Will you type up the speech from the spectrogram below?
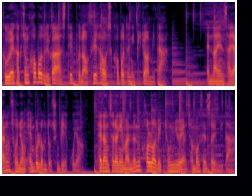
그 외 각종 커버들과 스티프너, 휠하우스 커버 등이 필요합니다. N9 사양 전용 엠블럼도 준비했고요. 해당 차량에 맞는 컬러 및 종류의 전방 센서입니다.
